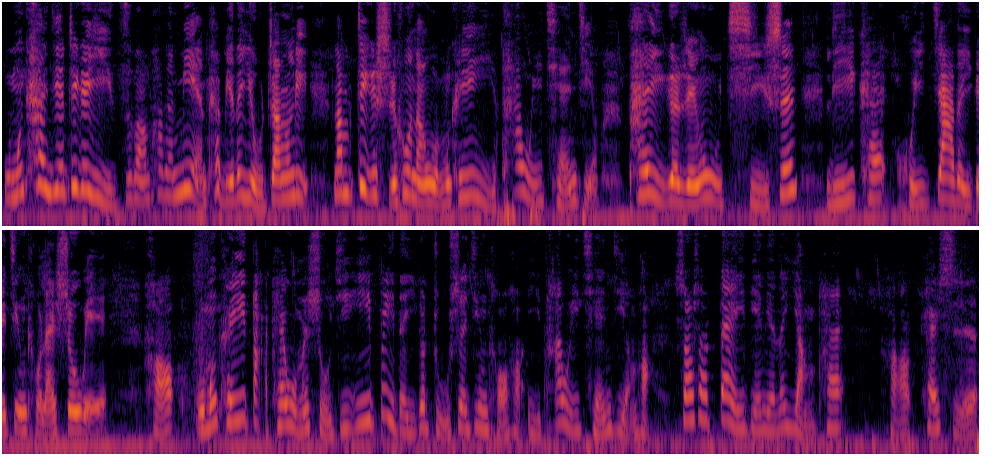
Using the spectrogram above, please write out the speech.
我们看见这个椅子呢，它的面特别的有张力。那么这个时候呢，我们可以以它为前景，拍一个人物起身离开回家的一个镜头来收尾。好，我们可以打开我们手机一倍的一个主摄镜头哈，以它为前景哈，稍稍带一点点的仰拍。好，开始。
